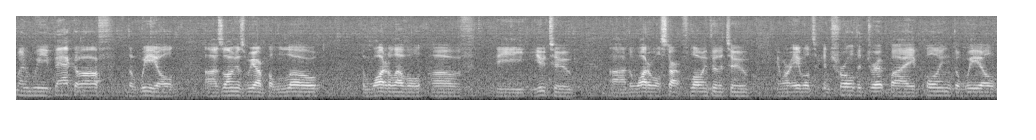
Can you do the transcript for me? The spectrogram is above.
when we back off the wheel, uh, as long as we are below the water level of the U-tube, uh, the water will start flowing through the tube and we're able to control the drip by pulling the wheel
